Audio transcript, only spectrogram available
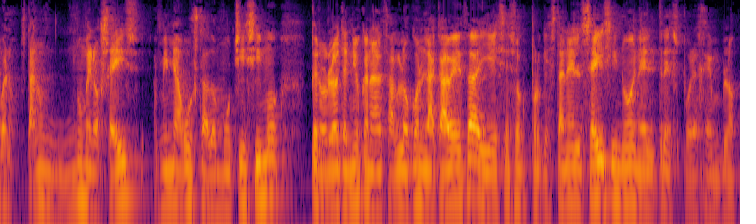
bueno, está en un número 6, a mí me ha gustado muchísimo, pero lo he tenido que analizarlo con la cabeza y es eso porque está en el 6 y no en el 3, por ejemplo.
